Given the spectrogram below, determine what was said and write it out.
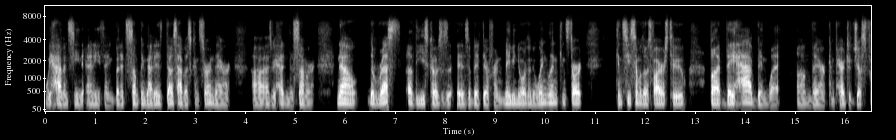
we haven't seen anything. But it's something that is does have us concerned there uh, as we head into summer. Now, the rest of the East Coast is, is a bit different. Maybe northern New England can start can see some of those fires too, but they have been wet um, there compared to just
